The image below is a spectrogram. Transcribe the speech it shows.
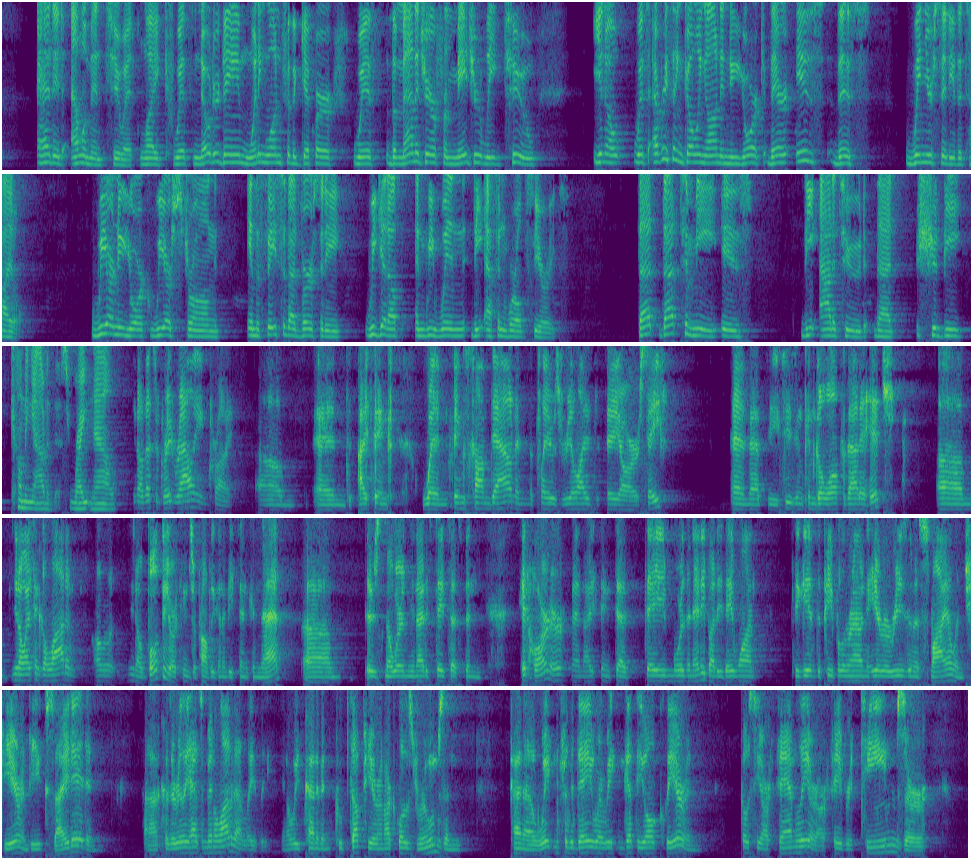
added element to it, like with Notre Dame winning one for the Gipper, with the manager from Major League Two, you know, with everything going on in New York, there is this win your city the title. We are New York. We are strong. In the face of adversity, we get up and we win the effing World Series. That that to me is the attitude that should be coming out of this right now. You know, that's a great rallying cry. Um, and I think when things calm down and the players realize that they are safe and that the season can go off without a hitch, um, you know, I think a lot of, you know, both New York teams are probably going to be thinking that. Um, there's nowhere in the United States that's been hit harder, and I think that they more than anybody they want to give the people around here a reason to smile and cheer and be excited, and because uh, there really hasn't been a lot of that lately. You know, we've kind of been cooped up here in our closed rooms and kind of waiting for the day where we can get the all clear and go see our family or our favorite teams or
